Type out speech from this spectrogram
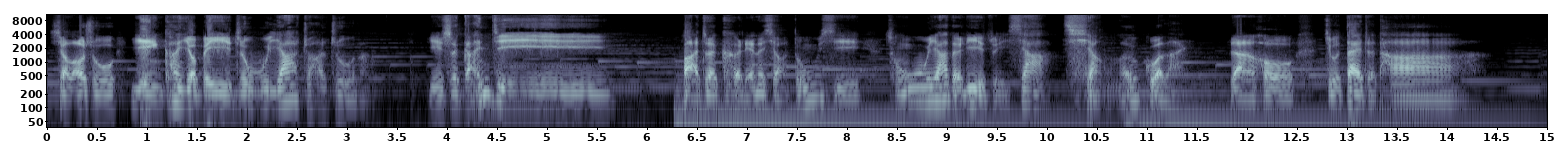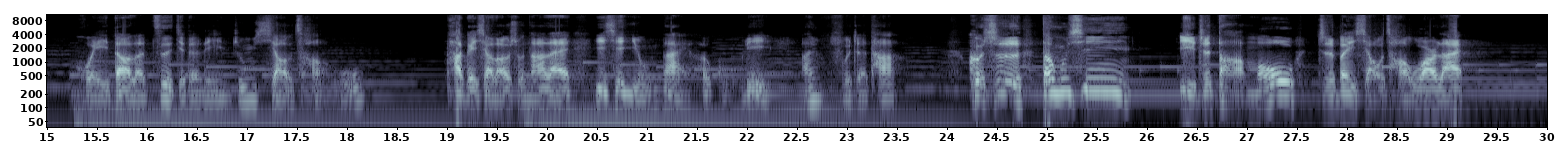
小老鼠眼看要被一只乌鸦抓住了，于是赶紧把这可怜的小东西从乌鸦的利嘴下抢了过来，然后就带着它回到了自己的林中小草屋。他给小老鼠拿来一些牛奶和谷粒，安抚着它。可是，当心！一只大猫直奔小草屋而来。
